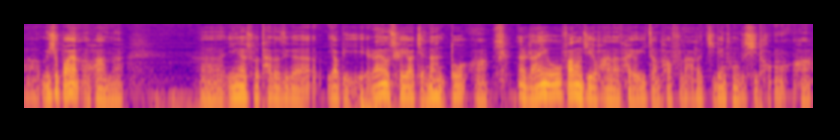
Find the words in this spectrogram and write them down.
啊维修保养的话呢，呃，应该说它的这个要比燃油车要简单很多啊。那燃油发动机的话呢，它有一整套复杂的机电控制系统啊。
